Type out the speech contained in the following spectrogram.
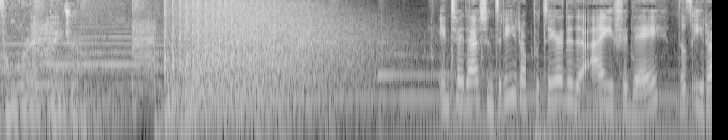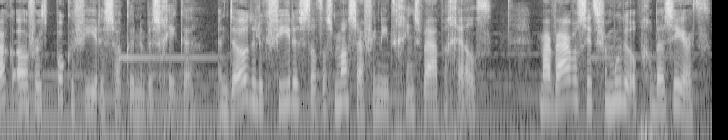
from grave danger. In 2003 rapporteerde de AIVD dat Irak over het pokkenvirus zou kunnen beschikken. Een dodelijk virus dat als massavernietigingswapen geldt. Maar waar was dit vermoeden op gebaseerd?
